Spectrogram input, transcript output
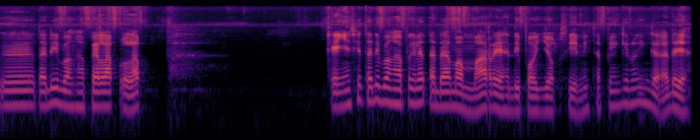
Eh, tadi bang HP lap-lap. Kayaknya sih tadi bang HP lihat ada memar ya di pojok sini tapi yang ini nggak ada ya?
